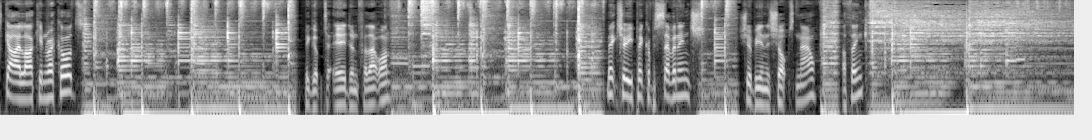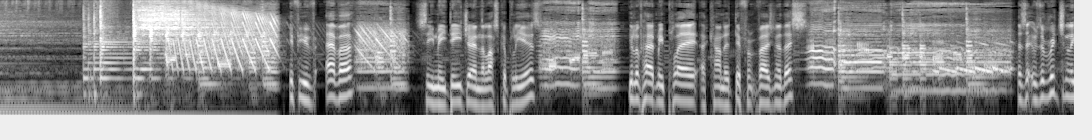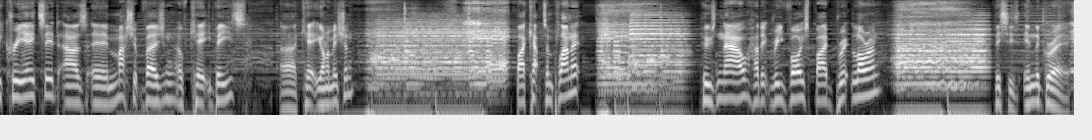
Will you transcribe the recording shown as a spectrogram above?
Skylarking Records. Big up to Aiden for that one. Make sure you pick up a 7 inch. Should be in the shops now, I think. If you've ever seen me DJ in the last couple of years, you'll have heard me play a kind of different version of this as it was originally created as a mashup version of Katy B's uh, Katy on a Mission by Captain Planet, who's now had it revoiced by Britt Lauren. This is In the Grey.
